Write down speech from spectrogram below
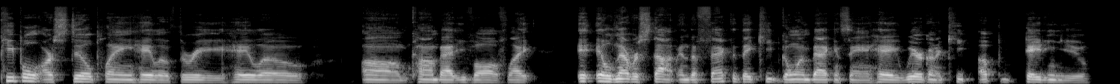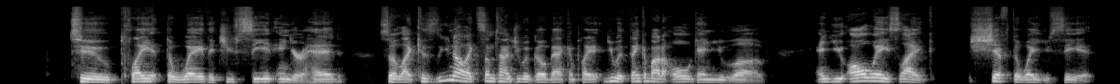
people are still playing Halo Three, Halo, um, Combat Evolve. Like it, will never stop. And the fact that they keep going back and saying, hey, we're going to keep updating you to play it the way that you see it in your head. So, like, because you know, like sometimes you would go back and play it, you would think about an old game you loved, and you always like shift the way you see it.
